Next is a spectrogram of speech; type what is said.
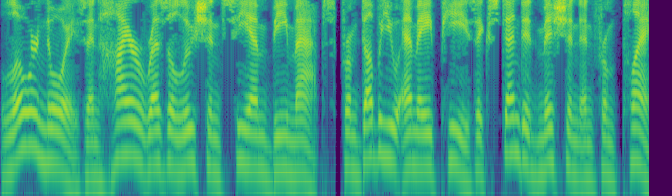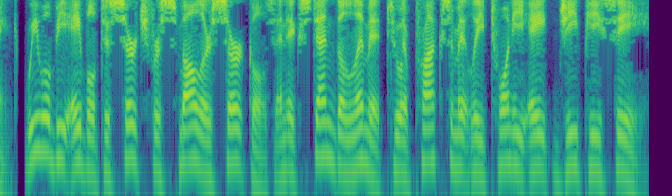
lower noise and higher resolution CMB maps from WMAP's extended mission and from Planck, we will be able to search for smaller circles and extend the limit to approximately 28 GPC.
